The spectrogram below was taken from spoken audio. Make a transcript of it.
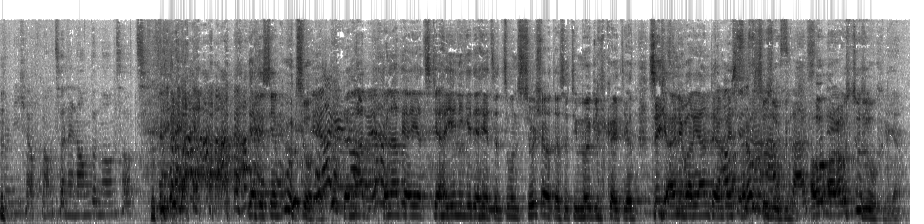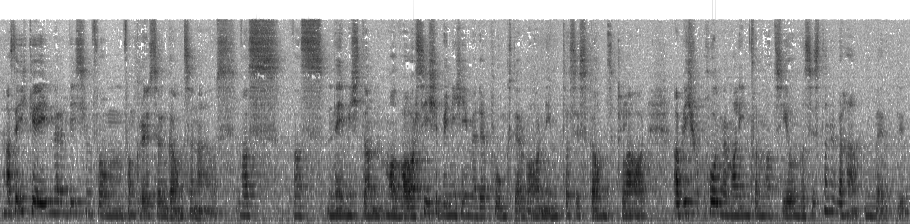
Und ich habe ganz einen anderen Ansatz. ja, das ist ja gut so. Ja, genau, dann, hat, dann hat ja jetzt derjenige, der jetzt zu uns zuschaut, also die Möglichkeit, sich eine Variante am besten rauszusuchen. auszusuchen ja. Also ich gehe immer ein bisschen vom, vom größeren Ganzen aus. Was, was nehme ich dann mal wahr? Sicher bin ich immer der Punkt, der wahrnimmt, das ist ganz klar. Aber ich hole mir mal Informationen, was ist dann überhaupt ein Weltbild?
